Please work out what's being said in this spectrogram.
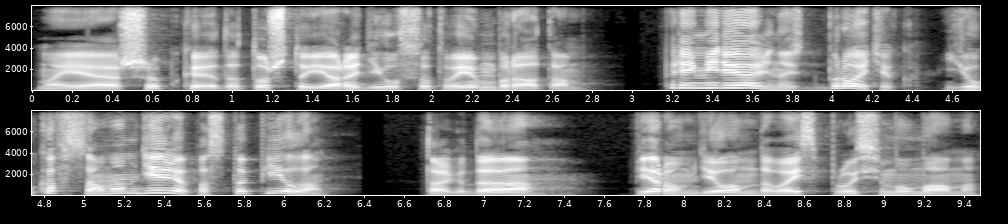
«Моя ошибка – это то, что я родился твоим братом». «Прими реальность, братик. Юка в самом деле поступила». «Тогда первым делом давай спросим у мамы».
